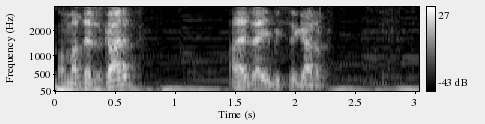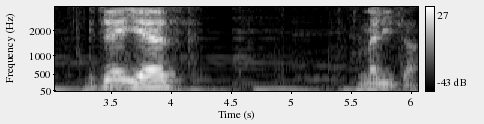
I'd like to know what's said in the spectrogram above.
On ma też garb? Ale zajebisty garb. Gdzie jest... Melisa?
